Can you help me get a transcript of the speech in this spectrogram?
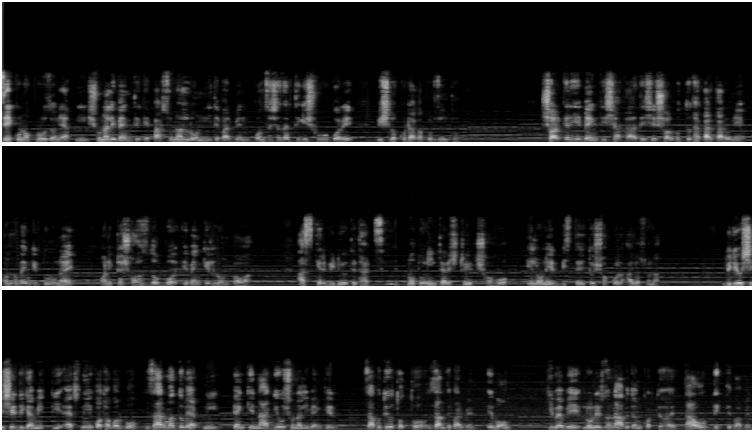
যে কোনো প্রয়োজনে আপনি সোনালী ব্যাংক থেকে পার্সোনাল লোন নিতে পারবেন পঞ্চাশ হাজার থেকে শুরু করে বিশ লক্ষ টাকা পর্যন্ত। সরকারি এই ব্যাংকটির শাখা দেশের সর্বত্র থাকার কারণে অন্য ব্যাংকের তুলনায় অনেকটা সহজলভ্য এ ব্যাংকের লোন পাওয়া। আজকের ভিডিওতে থাকছে নতুন ইন্টারেস্ট রেট সহ এ লোনের বিস্তারিত সকল আলোচনা। ভিডিও শেষের দিকে আমি একটি অ্যাপস নিয়ে কথা বলব, যার মাধ্যমে আপনি ব্যাংকে না গিয়েও সোনালী ব্যাংকের যাবতীয় তথ্য জানতে পারবেন এবং কীভাবে লোনের জন্য আবেদন করতে হয় তাও দেখতে পাবেন।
